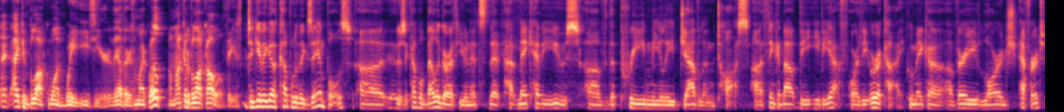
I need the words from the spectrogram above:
I, I can block one way easier. The others, I'm like, well, I'm not going to block all of these. To give a couple of examples, uh, there's a couple Belegarth units that ha- make heavy use of the pre-melee javelin toss. Uh, think about the EBF or the Urukai, who make a, a very large effort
